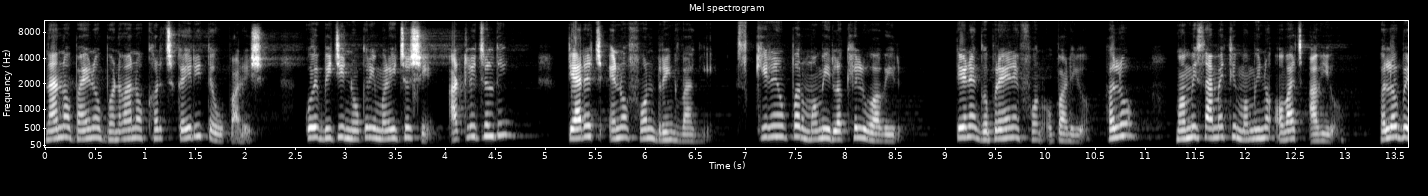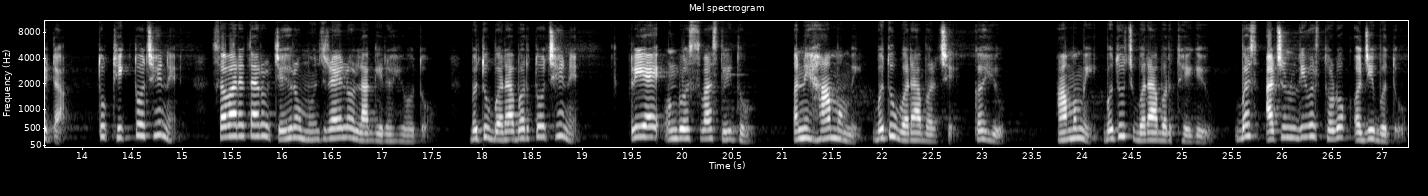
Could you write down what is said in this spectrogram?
નાનો ભાઈનો ભણવાનો ખર્ચ કઈ રીતે ઉપાડીશ? કોઈ બીજી નોકરી મળી જશે આટલી જલ્દી? ત્યારે જ એનો ફોન રિંગ વાગી. સ્ક્રીન ઉપર મમ્મી લખેલું આવી તેણે ગભરાઈને ફોન ઉપાડ્યો. હલો, મમ્મી સામેથી મમ્મીનો અવાજ આવ્યો. હલો બેટા, તું ઠીક તો છે ને? સવારે તારો ચહેરો મૂંઝરાયેલો લાગી રહ્યો હતો. બધું બરાબર તો છે ને? પ્રિયાએ ઊંડો શ્વાસ લીધો. અને હા, મમ્મી, બધું બરાબર છે, કહ્યું. હા, મમ્મી, બધું જ બરાબર થઈ ગયું. બસ આજનો દિવસ થોડોક અજીબ હતો.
